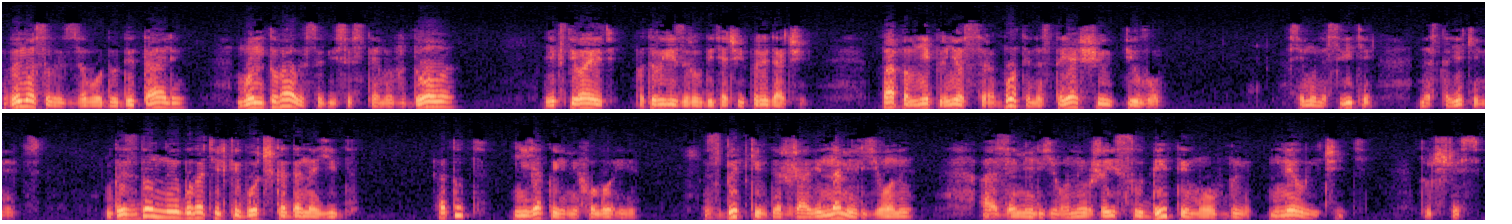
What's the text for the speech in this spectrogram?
Виносили з заводу деталі, монтували собі системи вдома, як співають по телевізору в дитячій передачі. Папа мне принес с работы настоящую пилу. Всьому на світі настає кінець. Бездонною була тільки бочка Данаїд. А тут ніякої міфології. Збитків державі на мільйони, а за мільйони вже й судити, мов би, не личить. Тут щось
